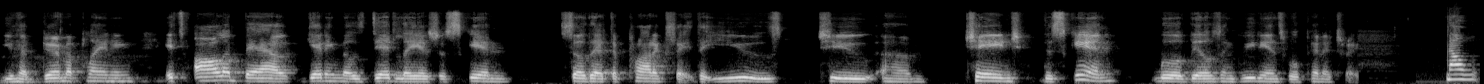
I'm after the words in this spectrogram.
you have dermaplaning. It's all about getting those dead layers of skin so that the products that, that you use to um, change the skin will those ingredients will penetrate. Now,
